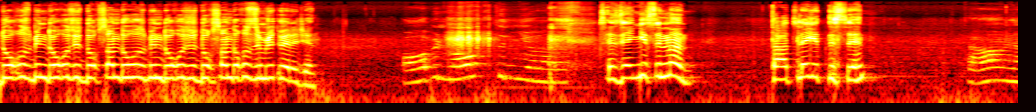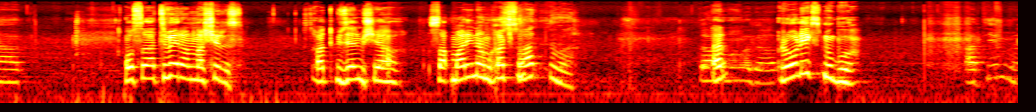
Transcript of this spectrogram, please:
9999.999 zümrüt vereceksin. Abi ne yaptın ya? Sen zenginsin lan. Tatile gittin sen. tamam ya. O saati ver anlaşırız. Saat güzelmiş ya. Submarina mı kaç? Saat mi var? Abi. Rolex mi bu? Atayım mı?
